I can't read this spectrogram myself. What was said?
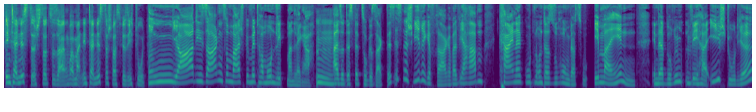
Internistisch sozusagen, weil man internistisch was für sich tut. Mm, ja, die sagen zum Beispiel, mit Hormonen lebt man länger. Mm. Also das wird so gesagt. Das ist eine schwierige Frage, weil wir haben keine guten Untersuchungen dazu. Immerhin, in der berühmten WHI-Studie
